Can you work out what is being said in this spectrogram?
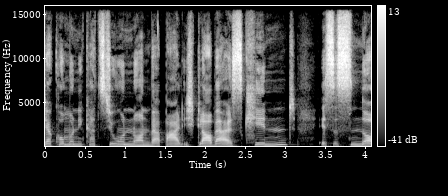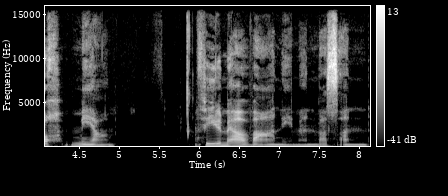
der Kommunikation nonverbal. Ich glaube, als Kind ist es noch mehr. Viel mehr wahrnehmen, was an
